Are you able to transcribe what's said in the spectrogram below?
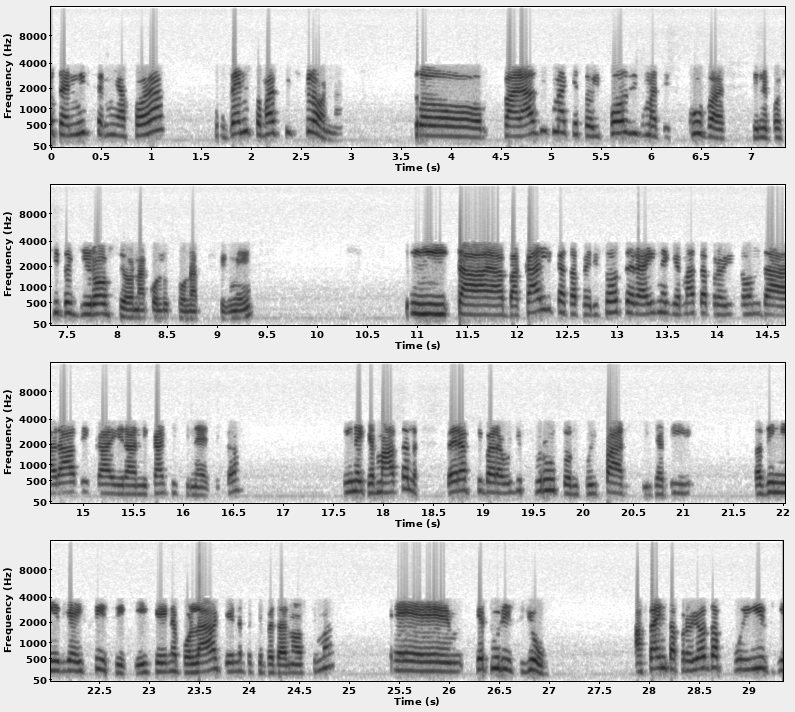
όταν είσαι μια χώρα που μπαίνει στο μάτι της κυκλώνα. Το παράδειγμα και το υπόδειγμα της Κούβας στην εποχή των κυρώσεων ακολουθούν αυτή τη στιγμή. Η, τα μπακάλικα τα περισσότερα είναι γεμάτα προϊόντα αράδικα, ιρανικά και κινέζικα. Είναι γεμάτα, αλλά πέρα από την παραγωγή φρούτων που υπάρχει, γιατί τα δίνει η ίδια η φύση εκεί και είναι πολλά και είναι και πεντανόστιμα, ε, και του ρυζιού. Αυτά είναι τα προϊόντα που οι ίδιοι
